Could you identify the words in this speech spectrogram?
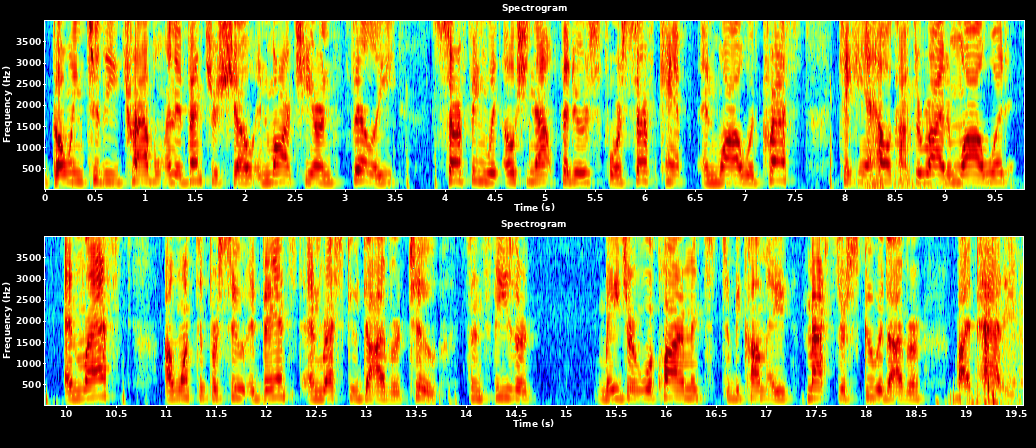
going to the Travel and Adventure Show in March here in Philly, surfing with Ocean Outfitters for surf camp in Wildwood Crest, taking a helicopter ride in Wildwood, and last, I want to pursue advanced and rescue diver too, since these are major requirements to become a master scuba diver by PADI.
